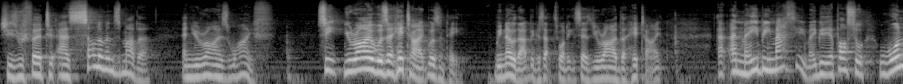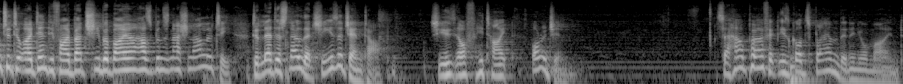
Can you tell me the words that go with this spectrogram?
She's referred to as Solomon's mother and Uriah's wife. See, Uriah was a Hittite, wasn't he? We know that because that's what it says Uriah the Hittite. And maybe Matthew, maybe the apostle, wanted to identify Bathsheba by her husband's nationality to let us know that she is a Gentile. She is of Hittite origin. So, how perfect is God's plan then in your mind?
